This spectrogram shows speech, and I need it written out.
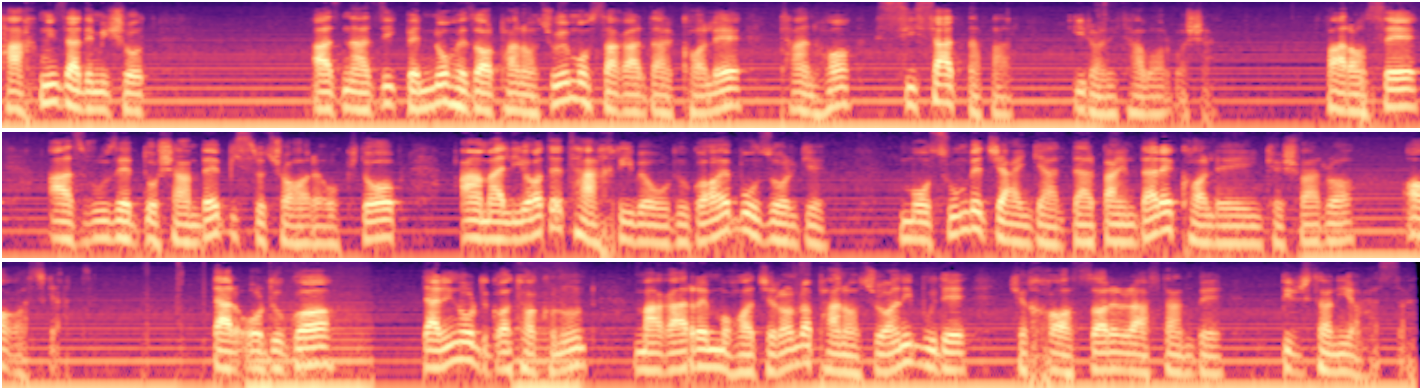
تخمین زده می‌شد از نزدیک به 9000 پناهجوی مستقر در کاله تنها 300 نفر ایرانی تبار باشند. فرانسه از روز دوشنبه 24 اکتبر عملیات تخریب اردوگاه بزرگ موسوم به جنگل در بندر کاله این کشور را آغاز کرد. در اردوگاه در این اردوگاه تاکنون مقر مهاجران و پناهجویانی بوده که خواستار رفتن به بریتانیا هستند.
